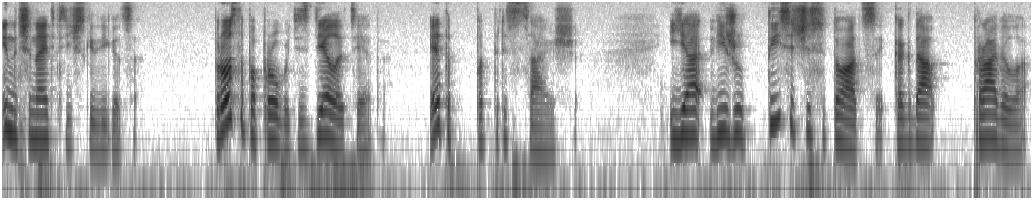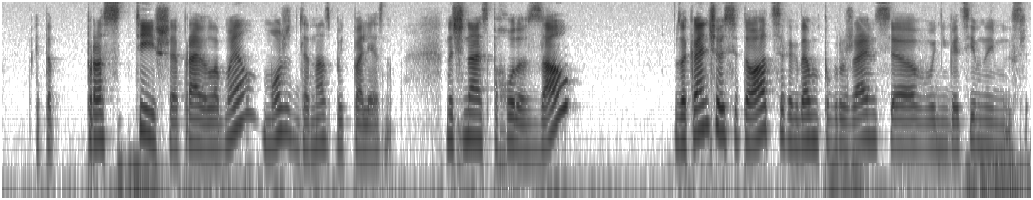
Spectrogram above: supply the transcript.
и начинаете физически двигаться. Просто попробуйте, сделайте это. Это потрясающе. И я вижу тысячи ситуаций, когда правило, это простейшее правило Мэл может для нас быть полезным. Начиная с похода в зал, заканчивая ситуацией, когда мы погружаемся в негативные мысли.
